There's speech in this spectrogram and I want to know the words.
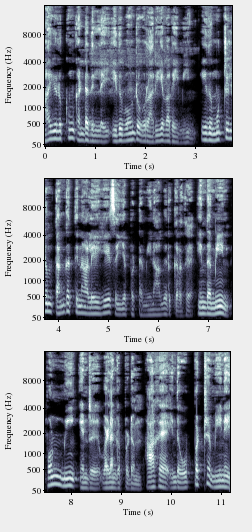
ஆயுளுக்கும் கண்டதில்லை. இது போன்ற ஒரு அரிய வகை மீன். இது முற்றிலும் தங்கத்தினாலேயே செய்யப்பட்ட மீனாக இருக்கிறது. இந்த மீன் பொன் மீன் என்று வழங்கப்படும். ஆக இந்த ஒப்பற்ற மீனை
